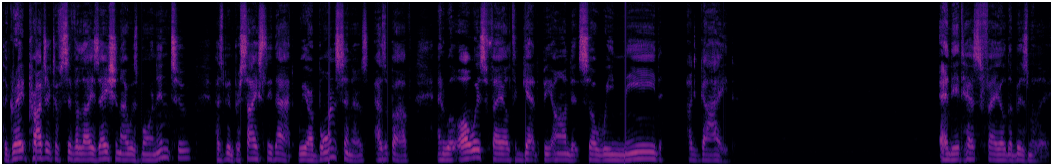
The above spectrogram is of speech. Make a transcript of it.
The great project of civilization I was born into has been precisely that. We are born sinners, as above, and will always fail to get beyond it. So we need a guide and it has failed abysmally,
